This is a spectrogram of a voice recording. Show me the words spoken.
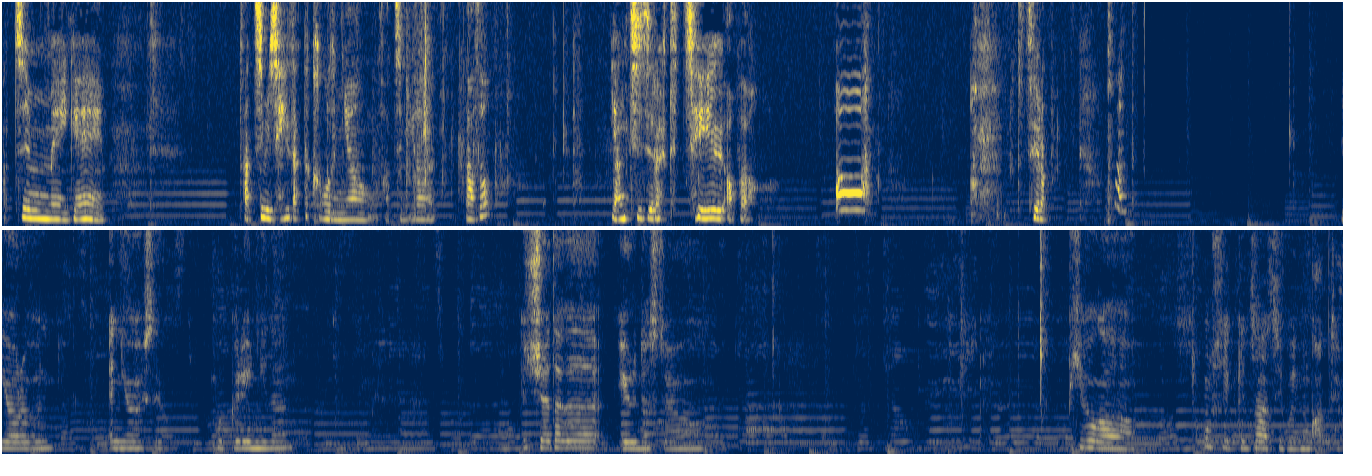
아침에 이게 아침이 제일 딱딱하거든요. 아침에 일어나서 양치질 할 때 제일 아파요. 여러분 안녕하세요. 목요일입니다. 자다가 일어났어요. 피부가 조금씩 괜찮아지고 있는 것 같아요.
